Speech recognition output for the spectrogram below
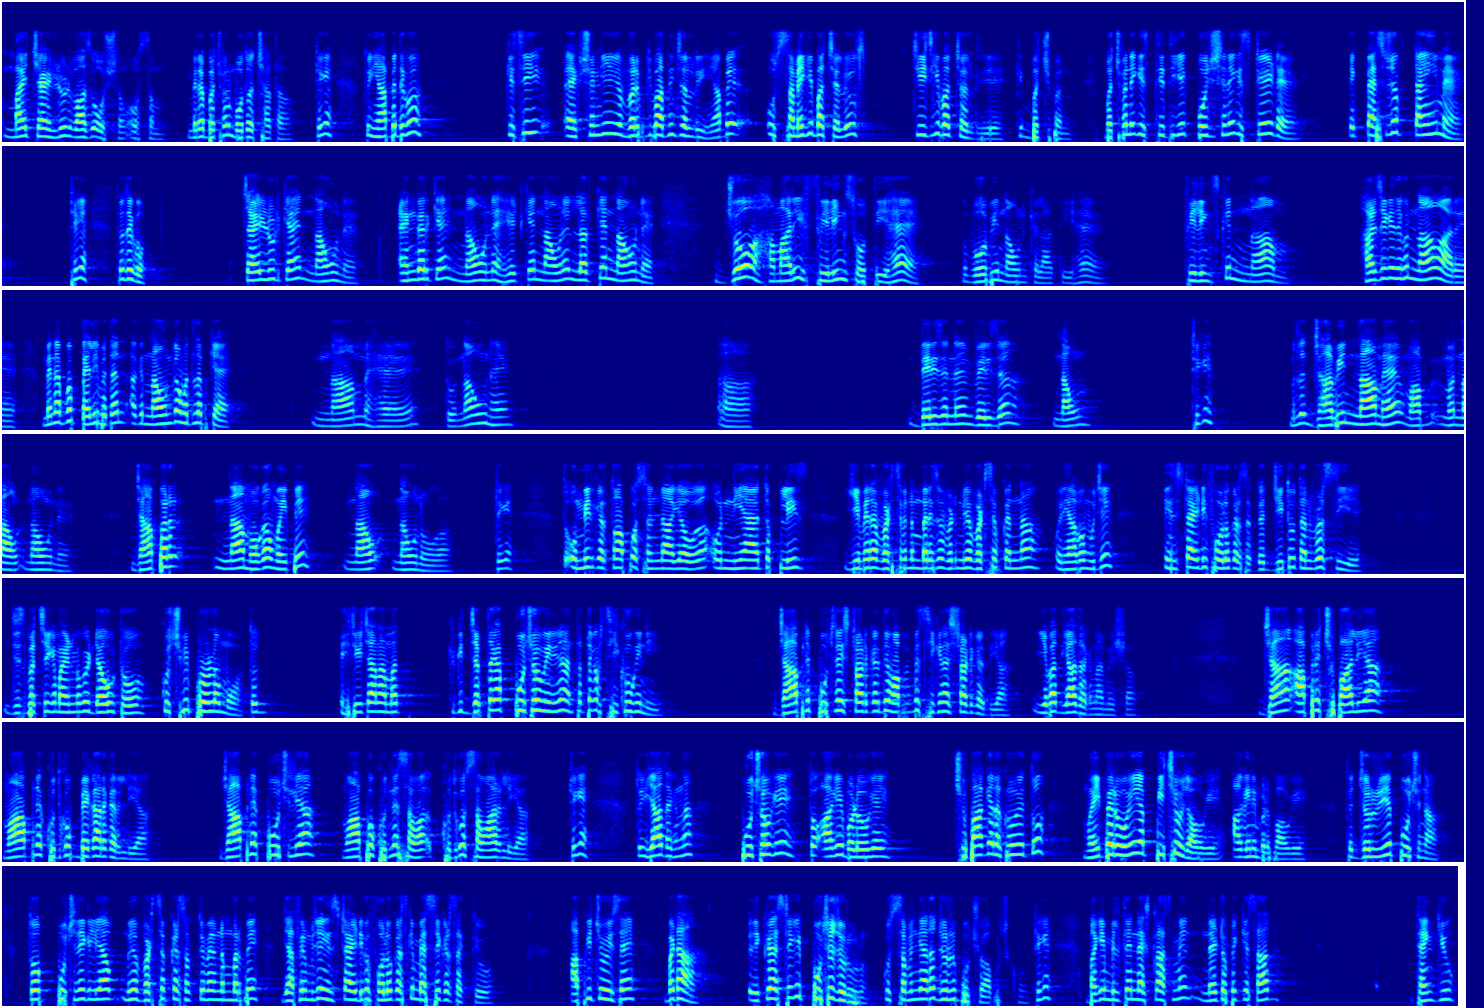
my childhood was awesome awesome मेरा बचपन बहुत अच्छा था ठीक है? तो यहाँ पे देखो किसी एक्शन की या वर्ब की बात नहीं चल रही यहाँ पे उस समय की बात चल रही है उस चीज़ की बात चल रही है कि बचपन. बचपन एक स्थिति एक पोजिशन एक स्टेट है एक पैसेज ऑफ़ टाइम है ठीक है? तो देखो चाइल्डहुड क्या है? नाउन है. एंगर क्या है? नाउन है. हेट क्या है? नाउन है. लव क्या है? नाउन है. जो हमारी फीलिंग्स होती है वो भी नाउन कहलाती है। फीलिंग्स के नाम। हर जगह देखो नाम आ रहे हैं। मैंने आपको पहले बताया, अगर नाउन का मतलब क्या है? नाम है तो नाउन है। There is a name where is a noun ठीक है? मतलब जहाँ भी नाम है, वहाँ नाउन नाउन है। जहाँ पर नाम होगा, वहीं पे नाउ, नाउन होगा। ठीक है? तो उम्मीद करता हूँ आपको समझ में आ गया होगा। और नहीं आया तो प्लीज़ ये मेरा व्हाट्सएप नंबर है मुझे व्हाट्सएप करना और यहाँ पर मुझे इंस्टा आई फॉलो कर सकते हो। जीतो तनवर सी जिस बच्चे के माइंड में कोई डाउट हो, कुछ भी प्रॉब्लम हो तो हिचकिचाना मत, क्योंकि जब तक आप पूछोगे नहीं ना, तब तक आप सीखोगे नहीं। जहाँ आपने पूछना स्टार्ट कर दिया, वहाँ पर सीखना स्टार्ट कर दिया। ये बात याद रखना हमेशा। जहाँ आपने छुपा लिया, वहाँ आपने खुद को बेकार कर लिया। जहाँ आपने पूछ लिया, वहाँ आपको खुद ने खुद को संवार लिया। ठीक है? तो याद रखना, पूछोगे तो आगे बढ़ोगे। छुपा के रखोगे तो वहीं पर रहोगे या पीछे हो जाओगे, आगे नहीं बढ़ पाओगे। तो ज़रूरी है पूछना। तो पूछने के लिए आप मुझे व्हाट्सअप कर सकते हो मेरे नंबर पे, या फिर मुझे इंस्टा आईडी पे फॉलो करके मैसेज कर सकते हो। आपकी चॉइस है बट हाँ रिक्वेस्ट है कि पूछो ज़रूर। कुछ समझ नहीं आता, ज़रूर पूछो आप उसको, ठीक है? बाकी मिलते हैं नेक्स्ट क्लास में, नए टॉपिक के साथ। Thank you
